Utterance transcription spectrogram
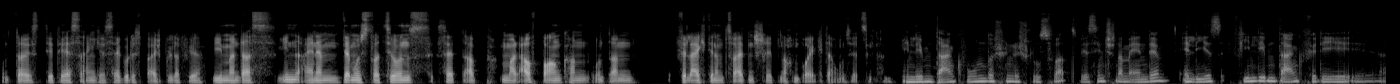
Und da ist DTS eigentlich ein sehr gutes Beispiel dafür, wie man das in einem Demonstrationssetup mal aufbauen kann und dann vielleicht in einem zweiten Schritt noch ein Projekt da umsetzen kann. Vielen lieben Dank, wunderschönes Schlusswort. Wir sind schon am Ende. Elias, vielen lieben Dank für die äh,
